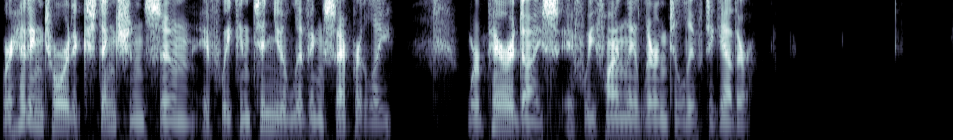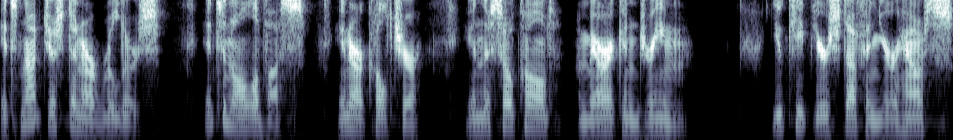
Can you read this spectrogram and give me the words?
We're heading toward extinction soon if we continue living separately or paradise if we finally learn to live together. It's not just in our rulers, it's in all of us, in our culture, in the so called American dream. You keep your stuff in your house,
